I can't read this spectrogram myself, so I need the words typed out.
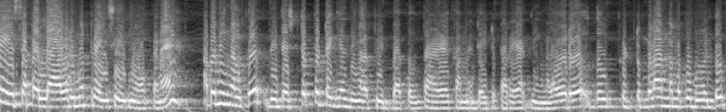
ടേസ്റ്റ് അപ്പൊ എല്ലാവരും ഒന്ന് ട്രൈ ചെയ്ത് നോക്കണേ. അപ്പൊ നിങ്ങൾക്ക് ഇതിന്റെ ഇഷ്ടപ്പെട്ടെങ്കിൽ നിങ്ങളെ ഫീഡ്ബാക്ക് ഒന്ന് താഴെ കമന്റ് ആയിട്ട് പറയാം. നിങ്ങൾ ഓരോ ഇത് കിട്ടുമ്പോഴാണ് നമുക്ക് വീണ്ടും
